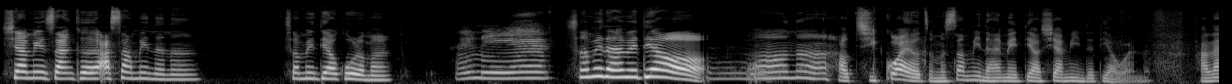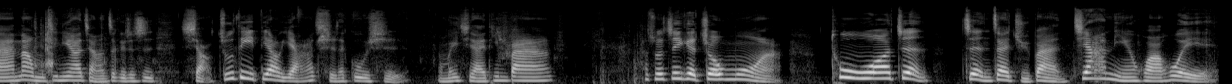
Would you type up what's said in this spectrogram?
下面三颗啊，上面的呢？上面掉过了吗？还没呀。上面的还没掉哦。哦，那好奇怪哦，怎么上面的还没掉，下面的掉完了？好啦，那我们今天要讲的这个就是小猪弟掉牙齿的故事，我们一起来听吧。他说这个周末啊，兔窝镇正在举办嘉年华会耶。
